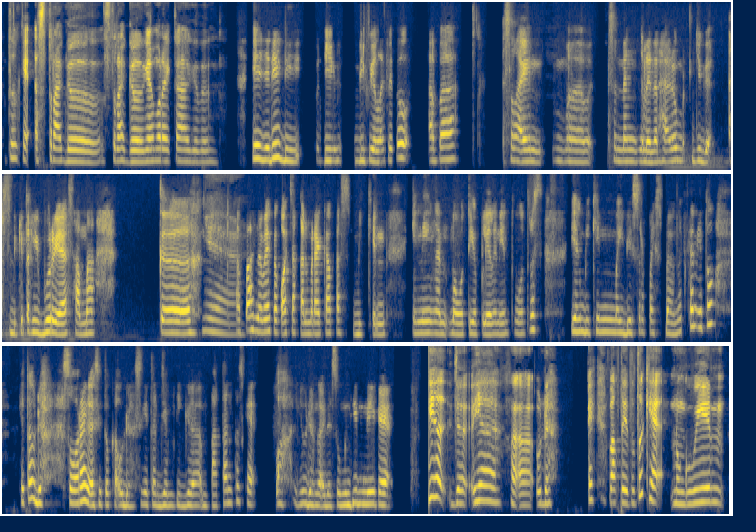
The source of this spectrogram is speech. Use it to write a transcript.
Itu kayak struggle struggle-nya mereka gitu. Iya, jadi di di di V-Live itu, apa, selain me seneng dan terharu juga sedikit terhibur ya sama ke Iya. apa namanya, kekocakan mereka pas bikin ini mau tiup lilin itu. Terus yang bikin My Day surprise banget kan itu kita udah sore nggak sih itu, Kak? Udah sekitar jam 3.00, 4.00-an terus kayak, wah ini udah nggak ada Seunggjin nih, kayak Iya, ja iya, heeh, udah eh, waktu itu tuh kayak nungguin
